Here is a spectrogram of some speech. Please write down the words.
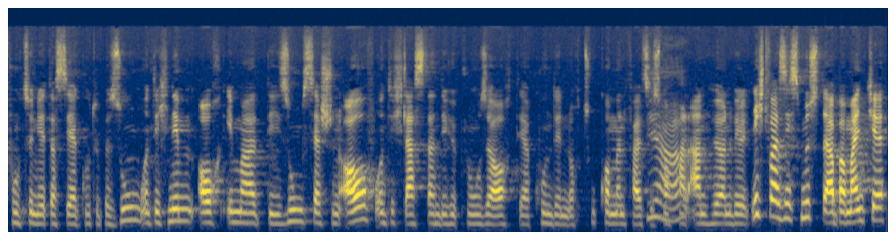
funktioniert das sehr gut über Zoom. Und ich nehme auch immer die Zoom-Session auf und ich lasse dann die Hypnose auch der Kundin noch zukommen, falls sie es ja. nochmal anhören will. Nicht, weil sie es müsste, aber manche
